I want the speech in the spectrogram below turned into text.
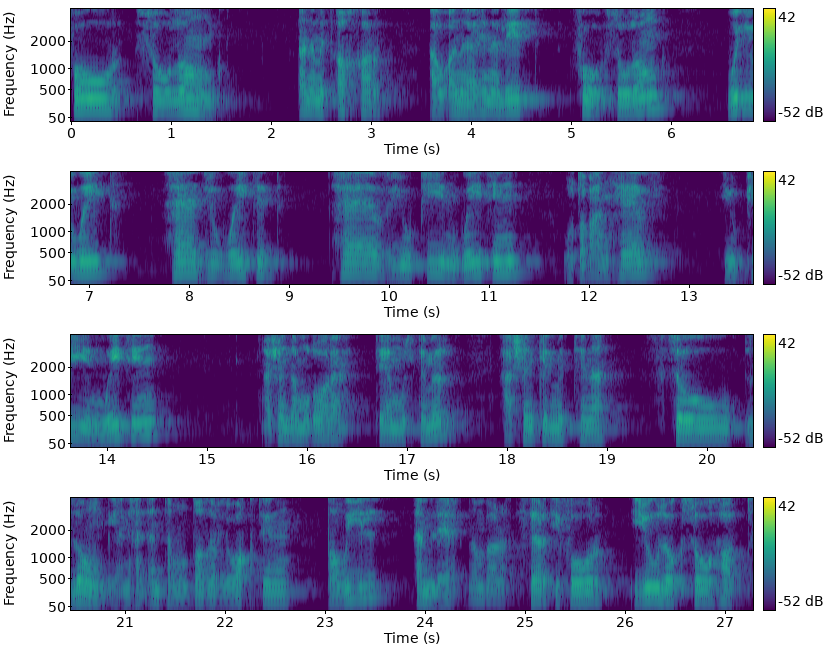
for so long. أنا متأخر أو أنا هنا late for so long. Will you wait? Had you waited? Have you been waiting? وطبعا have you been waiting عشان ده مضارع تام مستمر. عشان كلمة هنا so long. يعني هل أنت منتظر لوقت طويل أم لا؟ Number 34 you look so hot.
